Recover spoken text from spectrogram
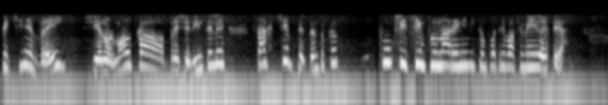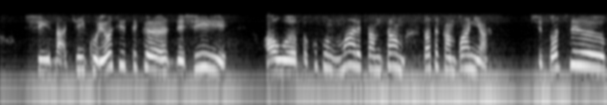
pe cine vrei și e normal ca președintele să accepte, pentru că pur și simplu nu are nimic împotriva femeii ăsteia. Și, da, ce e curios este că, deși au uh, făcut un mare tamtam toată campania și toți uh,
